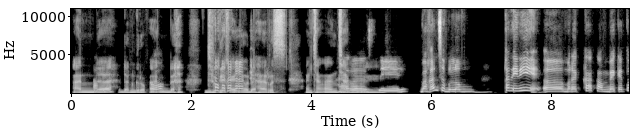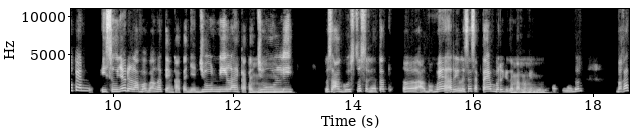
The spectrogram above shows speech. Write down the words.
Anda dan grup Oh. Anda juga kayaknya udah harus ancang-ancang Harus nih. sih. Bahkan sebelum kan ini eh, mereka comebacknya tuh kan isunya udah lama banget yang katanya Juni lah, yang kata Mm. Juli, terus Agustus ternyata eh, albumnya rilisnya September gitu kan Mm. makin mundur. Bahkan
